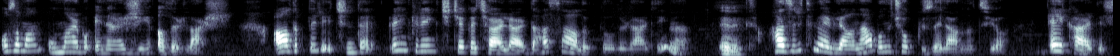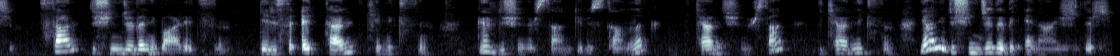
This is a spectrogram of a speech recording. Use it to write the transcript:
O zaman onlar bu enerjiyi alırlar. Aldıkları için de renk renk çiçek açarlar, daha sağlıklı olurlar değil mi? Evet. Hazreti Mevlana bunu çok güzel anlatıyor. Ey kardeşim, sen düşünceden ibaretsin. Gerisi etten kemiksin. Gül düşünürsen gülistanlık, diken düşünürsen dikenliksin. Yani düşünce de bir enerjidir.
